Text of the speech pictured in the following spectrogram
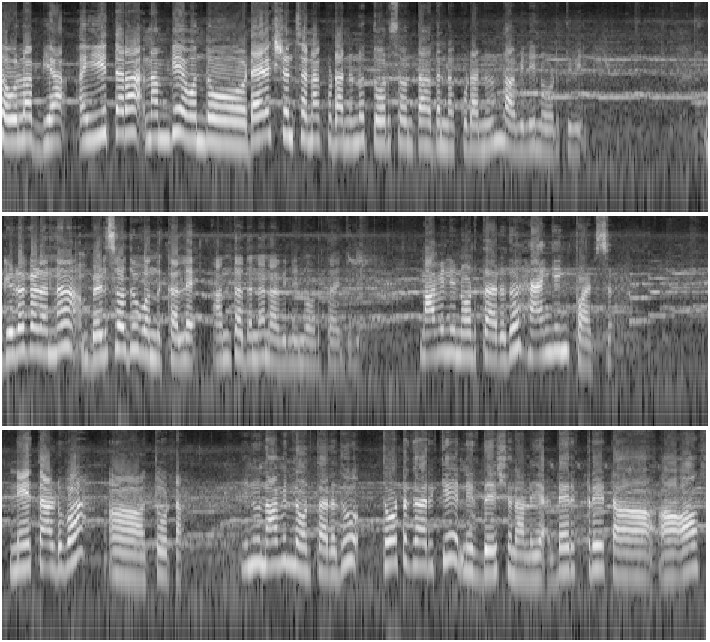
ಸೌಲಭ್ಯ, ಈ ಥರ ನಮಗೆ ಒಂದು ಡೈರೆಕ್ಷನ್ಸನ್ನು ಕೂಡ ತೋರಿಸುವಂತಹದನ್ನು ಕೂಡ ನಾವಿಲ್ಲಿ ನೋಡ್ತೀವಿ. ಗಿಡಗಳನ್ನು ಬೆಳೆಸೋದು ಒಂದು ಕಲೆ ಅಂಥದನ್ನು ನಾವಿಲ್ಲಿ ನೋಡ್ತಾ ಇದ್ದೀವಿ. ನಾವಿಲ್ಲಿ ನೋಡ್ತಾ ಇರೋದು ಹ್ಯಾಂಗಿಂಗ್ ಪಾರ್ಟ್ಸ್ ನೇತಾಡುವ ತೋಟ. ಇನ್ನು ನಾವಿಲ್ಲಿ ನೋಡ್ತಾ ಇರೋದು ತೋಟಗಾರಿಕೆ ನಿರ್ದೇಶನಾಲಯ ಡೈರೆಕ್ಟ್ರೇಟ್ ಆಫ್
